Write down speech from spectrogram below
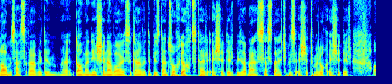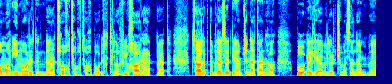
lamizəsi qəvidir, damənişi nəvayisi qəvidir, bizdən çox yaxçıtər eşidir, biz bəzi səslər ki biz eşitmirik, eşidir. Amma imoridində çox-çox-çox bu ixtilaf yuxarı həddədir. Cəlibdir biləcə deyəm ki, nə tənha bu eləyə bilər ki, məsələn, e,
